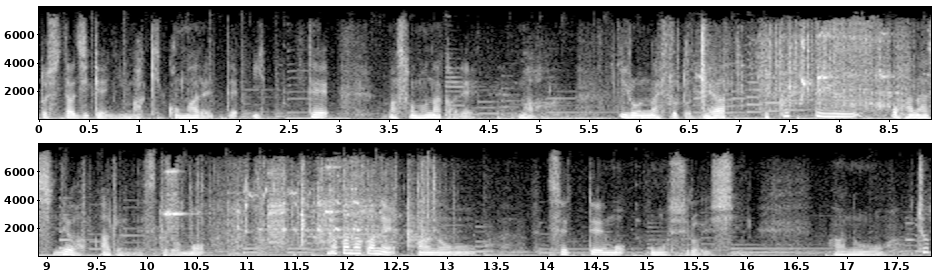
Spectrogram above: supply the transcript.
とした事件に巻き込まれていって、まあ、その中で、まあ、いろんな人と出会っていくっていうお話ではあるんですけどもなかなかねあの設定も面白いしあのちょっ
